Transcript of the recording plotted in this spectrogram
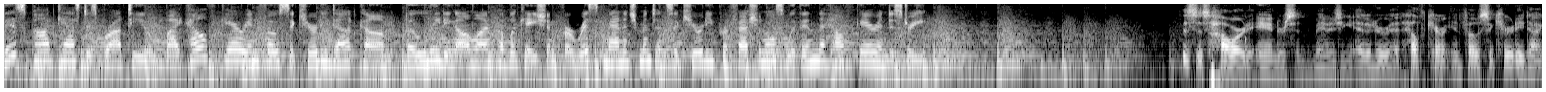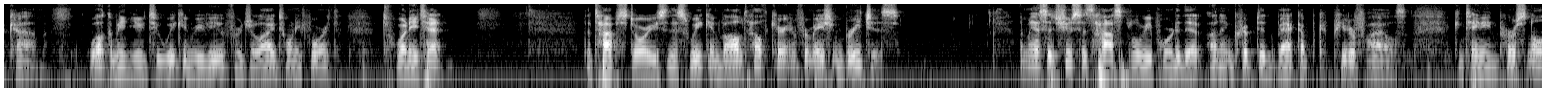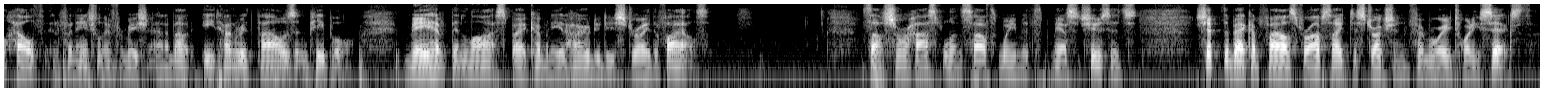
This podcast is brought to you by HealthcareInfoSecurity.com, the leading online publication for risk management and security professionals within the healthcare industry. This is Howard Anderson, Managing Editor at HealthcareInfoSecurity.com, welcoming you to Week in Review for July 24th, 2010. The top stories this week involved healthcare information breaches. A Massachusetts hospital reported that unencrypted backup computer files containing personal, health, and financial information on about 800,000 people may have been lost by a company it hired to destroy the files. South Shore Hospital in South Weymouth, Massachusetts, shipped the backup files for offsite destruction February 26th.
